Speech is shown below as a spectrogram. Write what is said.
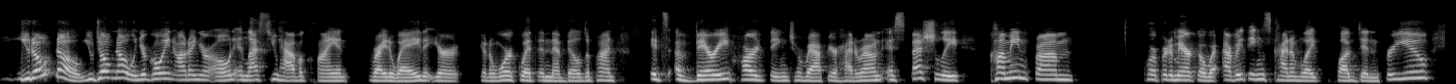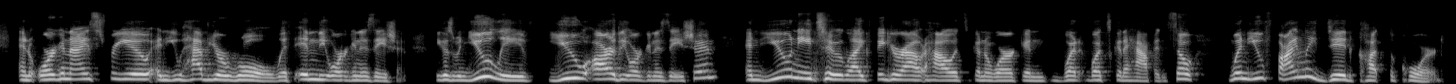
you don't know. You don't know when you're going out on your own unless you have a client right away that you're going to work with and then build upon. It's a very hard thing to wrap your head around, especially coming from corporate America where everything's kind of like plugged in for you and organized for you and you have your role within the organization. Because when you leave, you are the organization and you need to like figure out how it's going to work and what what's going to happen. So when you finally did cut the cord,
